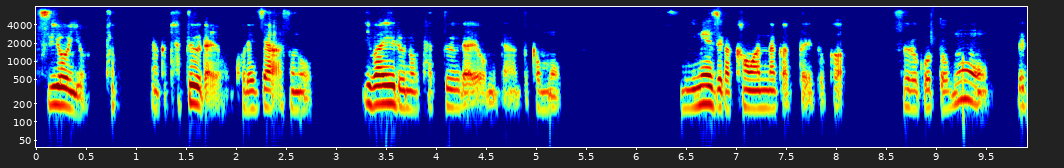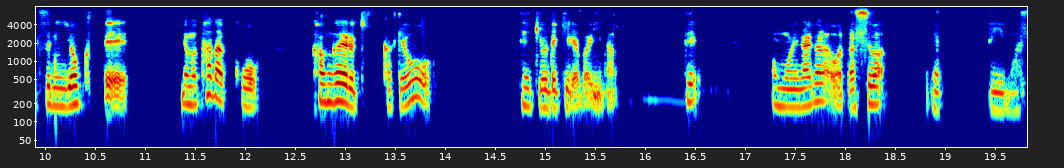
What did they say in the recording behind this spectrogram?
強いよ。タなんかタトゥーだよ。これじゃあそのいわゆるのタトゥーだよ。みたいなのとかもイメージが変わんなかったりとかすることも別によくてでもただこう考えるきっかけを提供できればいいなって思いながら私はやっています。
